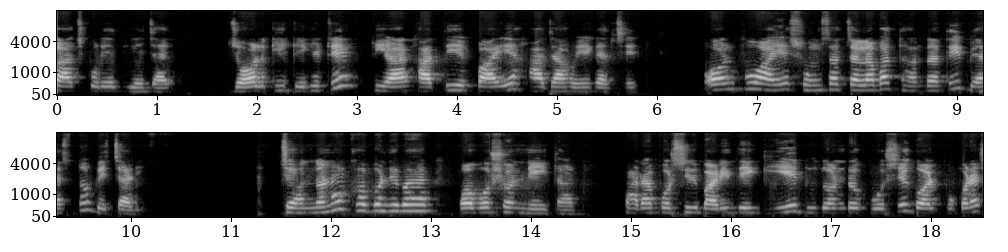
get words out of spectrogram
কাজ করে দিয়ে যায়। জল ঘেটে ঘেটে টিয়ার হাতে পায়ে হাজা হয়ে গেছে। অল্প আয়ে সংসার চালাবার ধান্দাতেই ব্যস্ত বেচারি। চন্দনার খবর নেবার অবসর নেই তার। পাড়াপড়শির বাড়িতে গিয়ে দুদণ্ড বসে গল্প করার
